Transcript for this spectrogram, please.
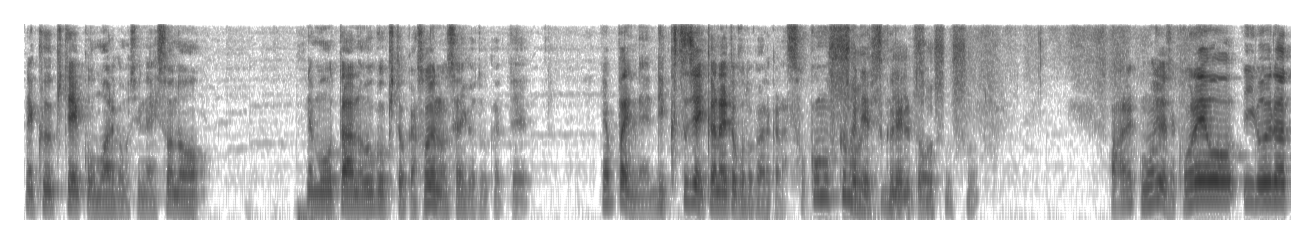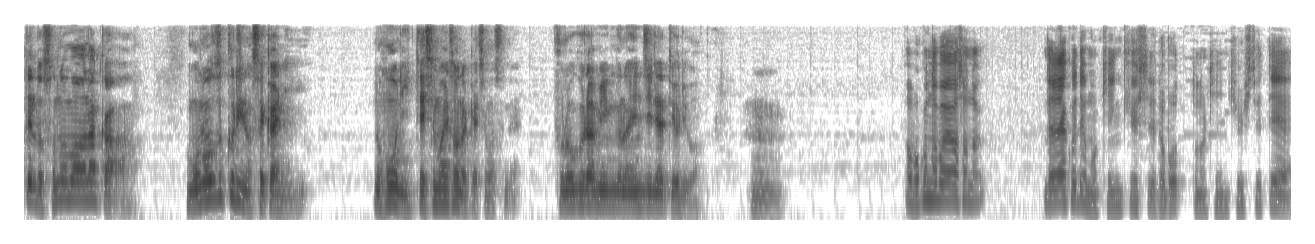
ね、空気抵抗もあるかもしれないし、その、ね、モーターの動きとか、そういうのの制御とかって、やっぱりね、理屈じゃいかないところがあるから、そこも含めて作れると、ね。あれ、面白いですね。これをいろいろやってると、そのままなんか、ものづくりの世界に、の方に行ってしまいそうな気がしますね。プログラミングのエンジニアというよりは。うん。まあ、僕の場合はその大学でも研究室でロボットの研究してて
